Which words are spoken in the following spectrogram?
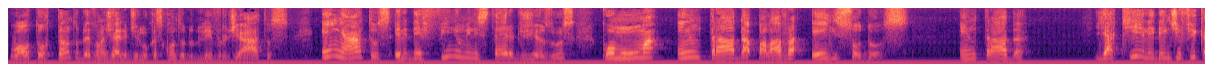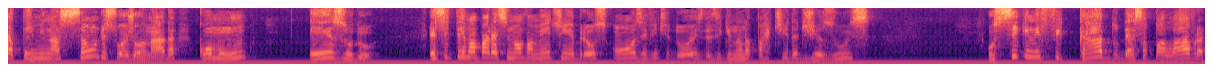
o autor tanto do Evangelho de Lucas quanto do livro de Atos, em Atos ele define o ministério de Jesus como uma entrada, a palavra êxodos, entrada. E aqui ele identifica a terminação de sua jornada como um êxodo. Esse termo aparece novamente em Hebreus 11, 22, designando a partida de Jesus. O significado dessa palavra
